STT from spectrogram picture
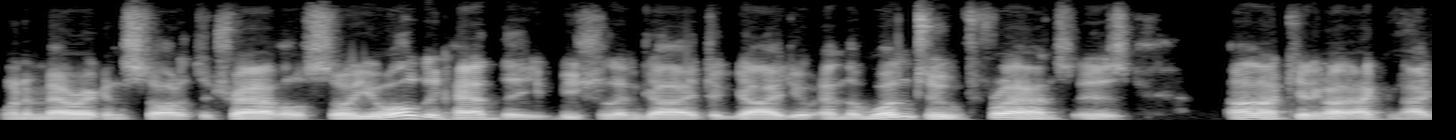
when Americans started to travel. So you only had the Michelin guide to guide you, and the one to France is. I'm not kidding. I, I,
